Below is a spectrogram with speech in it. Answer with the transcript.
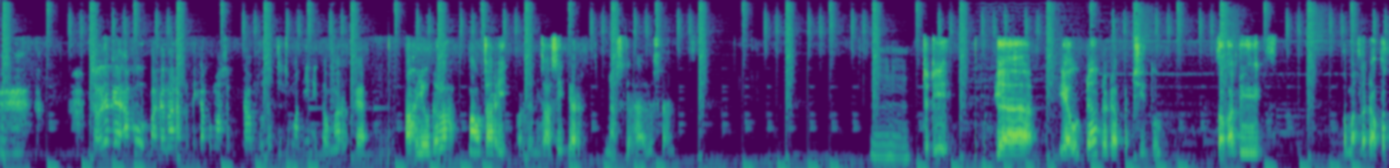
soalnya kayak aku pandangan aku ketika aku masuk kampus aja cuma ini Tomar kayak ah ya udahlah mau cari organisasi biar punya skill halus kan Hmm. jadi ya ya udah udah dapet situ bahkan di tempat gak dapet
